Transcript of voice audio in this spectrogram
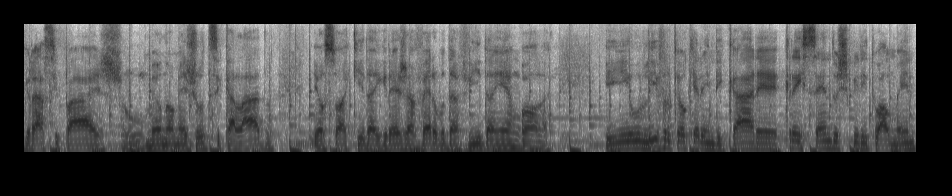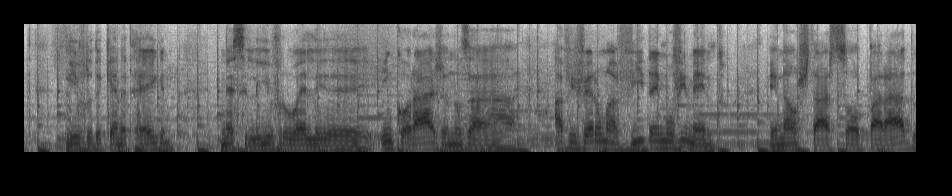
Graça e paz. O meu nome é Jutsi Calado. Eu sou aqui da Igreja Verbo da Vida em Angola. E o livro que eu quero indicar é Crescendo Espiritualmente, livro de Kenneth Hagin. nesse livro ele encoraja-nos a, a viver uma vida em movimento e não estar só parado,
